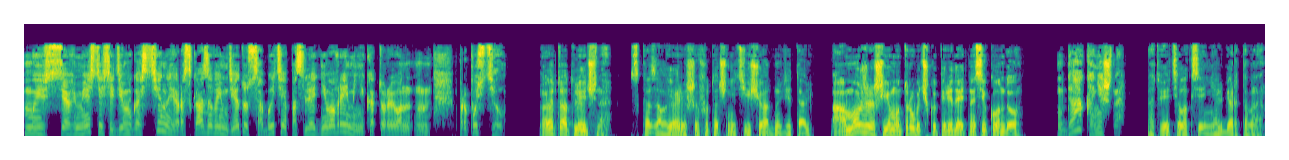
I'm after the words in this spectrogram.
«Мы все вместе сидим в гостиной и рассказываем деду события последнего времени, которые он м, пропустил». «Это отлично», — сказал я, решив уточнить еще одну деталь. «А можешь ему трубочку передать на секунду?» «Да, конечно», — ответила Ксения Альбертовна.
